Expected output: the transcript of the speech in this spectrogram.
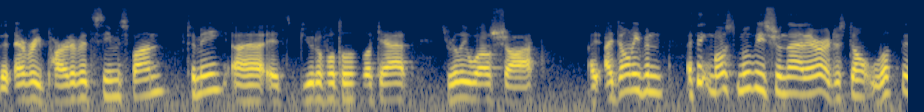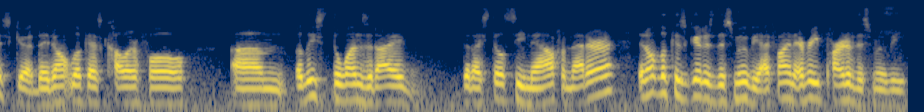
that every part of it seems fun to me. Uh, it's beautiful to look at. It's really well shot. I, I, don't even. I think most movies from that era just don't look this good. They don't look as colorful. Um, at least the ones that I that I still see now from that era, they don't look as good as this movie. I find every part of this movie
